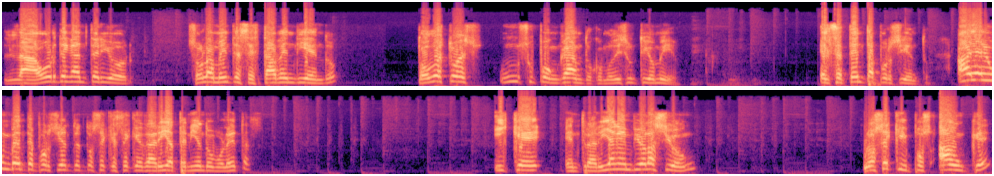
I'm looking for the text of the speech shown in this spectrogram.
la orden anterior, solamente se está vendiendo. Todo esto es un supongando, como dice un tío mío. El 70%. Ahí hay un 20% entonces que se quedaría teniendo boletas. Y que entrarían en violación los equipos, aunque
